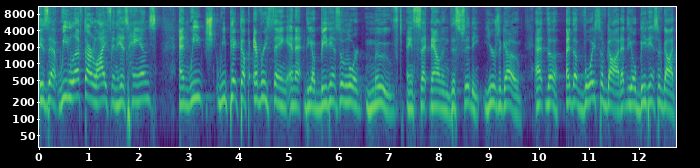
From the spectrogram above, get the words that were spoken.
is that we left our life in His hands and we we picked up everything and at the obedience of the lord moved and sat down in this city years ago at the at the voice of god at the obedience of god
